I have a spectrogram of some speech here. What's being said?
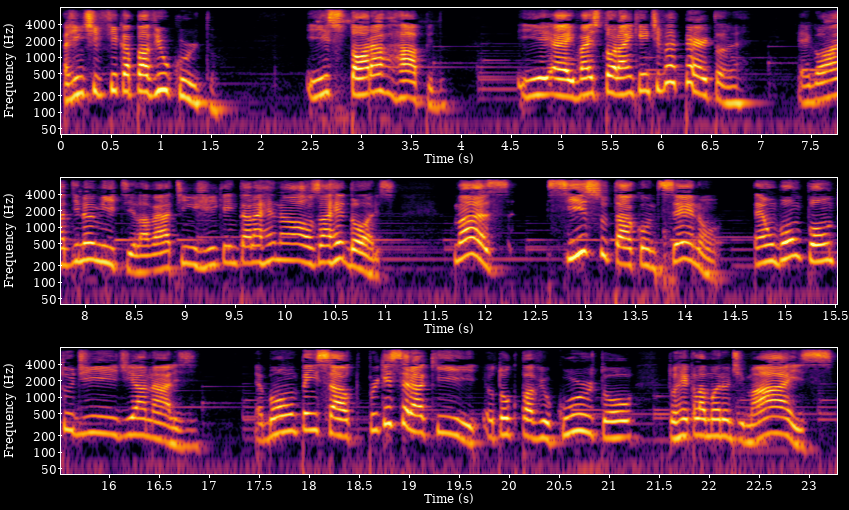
a gente fica pavio curto e estoura rápido. E é, vai estourar em quem estiver perto, né? É igual a dinamite, ela vai atingir quem está aos arredores. Mas se isso está acontecendo, é um bom ponto de, de análise é bom pensar, por que será que eu tô com o pavio curto ou tô reclamando demais,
